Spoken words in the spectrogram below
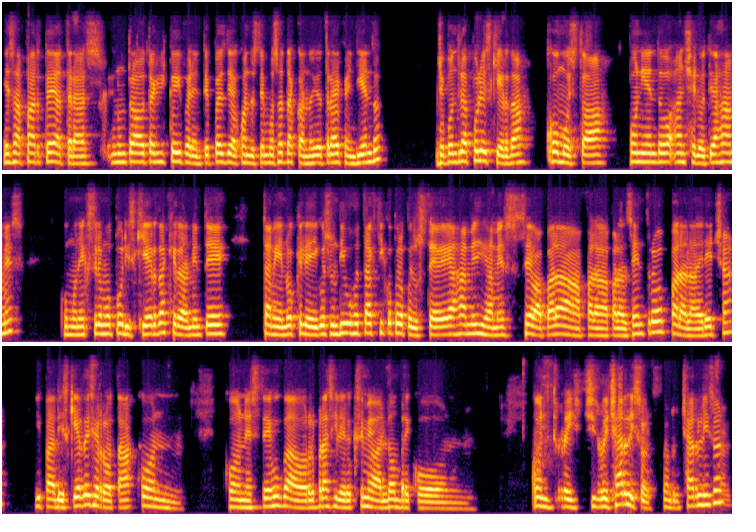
esa parte de atrás en un trabajo táctico diferente, pues ya cuando estemos atacando y otra defendiendo. Yo pondría por la izquierda, como está poniendo Ancelotti a James, como un extremo por izquierda, que realmente también lo que le digo es un dibujo táctico, pero pues usted ve a James y James se va para, para, para el centro, para la derecha, y para la izquierda y se rota con, con este jugador brasileño que se me va el nombre, con, con Richarlison, con Richarlison,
